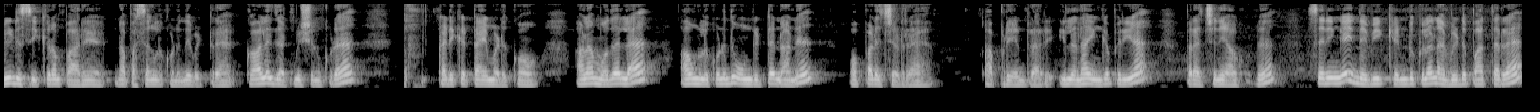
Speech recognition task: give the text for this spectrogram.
வீடு சீக்கிரம் பாரு. நான் பசங்களை கொண்டு வந்து விட்டுறேன். காலேஜ் அட்மிஷன் கூட கிடைக்க டைம் எடுக்கும். ஆனால் முதல்ல அவங்களை கொண்டு வந்து உங்ககிட்ட நான் ஒப்படைச்சிடுறேன் அப்படின்றாரு இல்லைன்னா இங்கே பெரிய பிரச்சனையாகும்னு சரிங்க இந்த வீக்கெண்டுக்குள்ளே நான் வீடு பார்த்துட்றேன்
